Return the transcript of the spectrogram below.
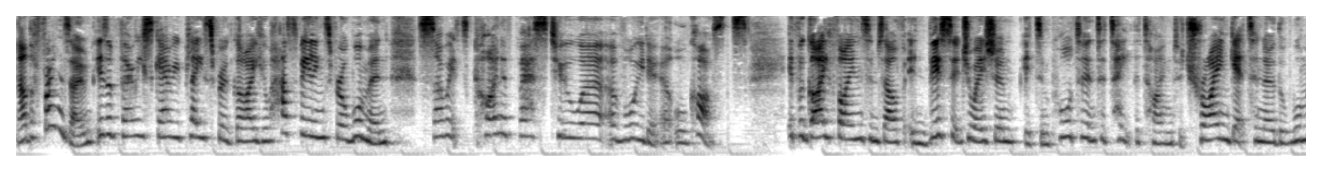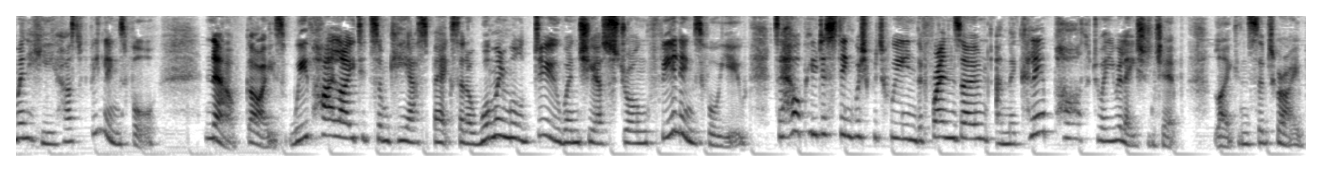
Now, the friend zone is a very scary place for a guy who has feelings for a woman, so it's kind of best to uh, avoid it at all costs. If a guy finds himself in this situation, it's important to take the time to try and get to know the woman he has feelings for. Now, guys, we've highlighted some key aspects that a woman will do when she has strong feelings for you to help you distinguish between the friend zone and the clear path to a relationship. Like and subscribe.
